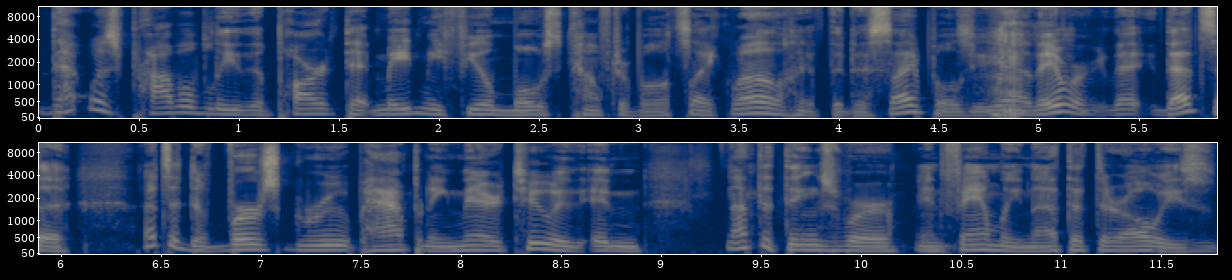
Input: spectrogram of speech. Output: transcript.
that was probably the part that made me feel most comfortable. It's like, well, if the disciples, yeah, they were that, that's a that's a diverse group happening there too, and, and not that things were in family, not that they're always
